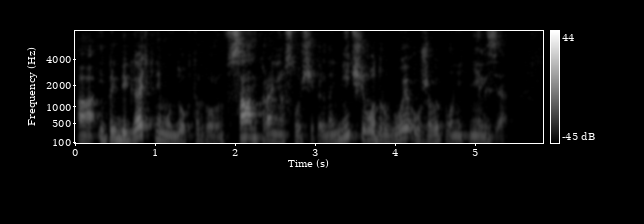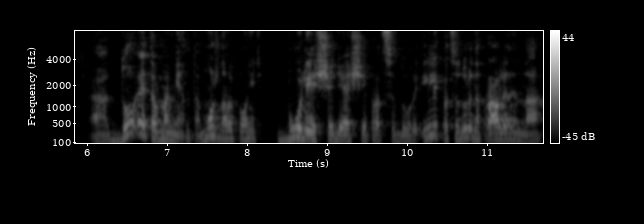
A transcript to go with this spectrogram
А, И прибегать к нему доктор должен в самом крайнем случае, когда ничего другое уже выполнить нельзя. А, До этого момента можно выполнить более щадящие процедуры или процедуры, направленные на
